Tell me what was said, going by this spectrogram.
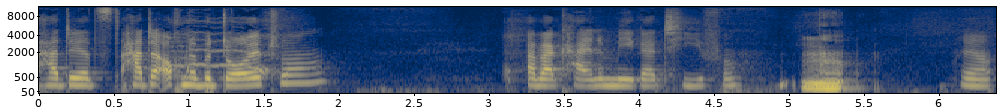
hatte jetzt, hatte auch eine Bedeutung, aber keine mega tiefe. Ja, Ja,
